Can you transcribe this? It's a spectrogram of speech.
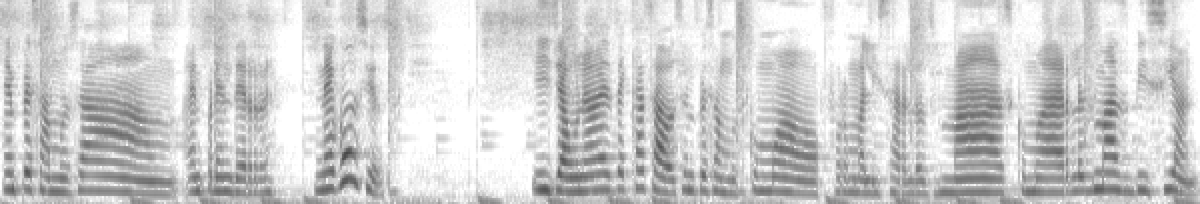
empezamos a, a emprender negocios y ya una vez de casados empezamos como a formalizarlos más, como a darles más visión.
